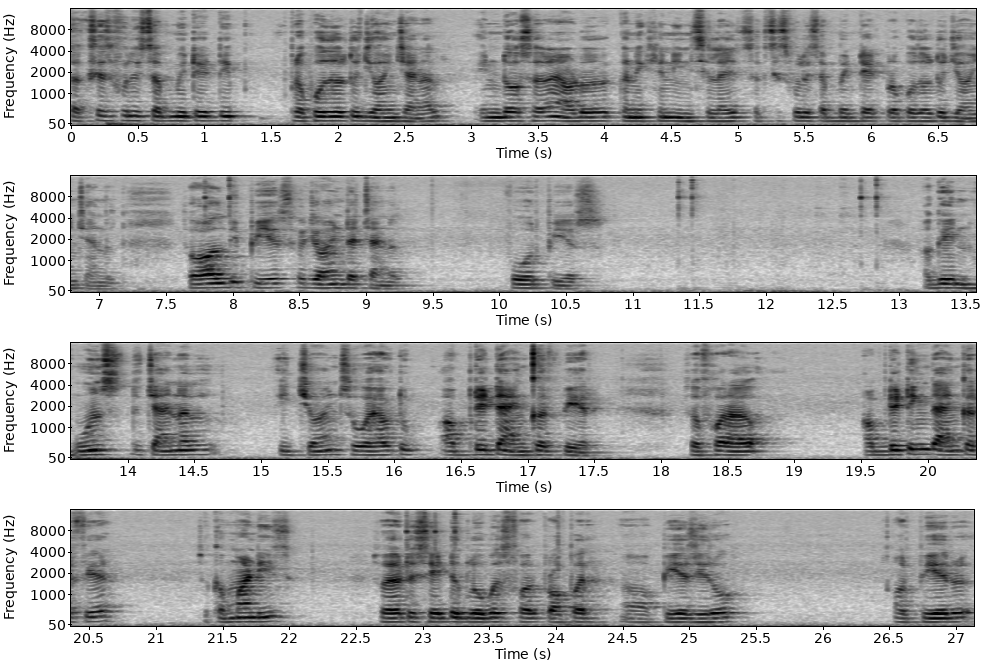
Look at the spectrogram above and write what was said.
successfully submitted the proposal to join channel. Endorser and order connection initialized successfully submitted proposal to join channel. So all the peers have joined the channel. Four peers. Again once the channel is joined so we have to update the anchor peer. So for uh, updating the anchor peer so command is so I have to set the globals for proper uh, peer 0 or peer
